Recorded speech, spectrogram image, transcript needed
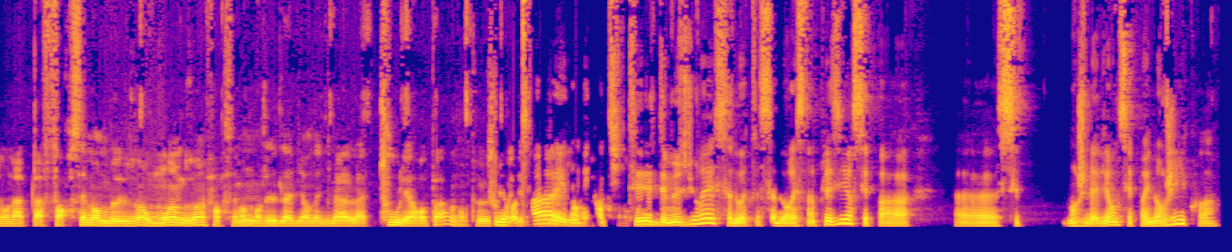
Et on n'a pas forcément besoin, ou moins besoin forcément de manger de la viande animale à tous les repas. On peut tous les repas et dans des quantités démesurées. Ça doit, ça doit rester un plaisir. C'est pas, euh, c'est manger de la viande, c'est pas une orgie, quoi.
